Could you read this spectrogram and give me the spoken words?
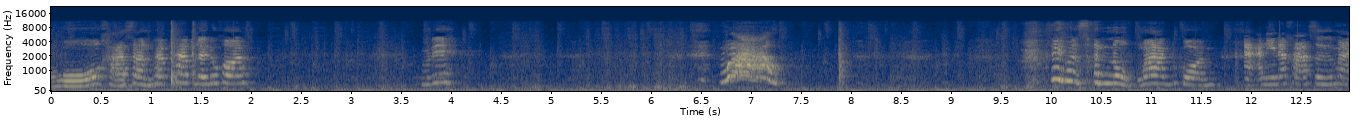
โอ้โห ขาสั่นแทบๆเลยทุกคน ดูดิ ว้าวนี่มันสนุกมากทุกคนอะอันนี้นะคะซื้อมา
